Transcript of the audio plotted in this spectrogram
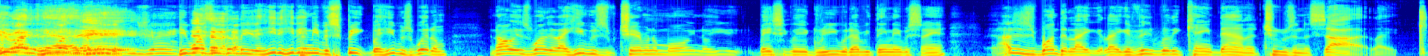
he wasn't- he wasn't the leader. He wasn't the leader. He he didn't even speak, but he was with him. And I always wondered, like he was cheering them on. You know, he basically mm-hmm. agreed with everything they were saying. And I just wondered, like like if it really came down to choosing a side, like He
